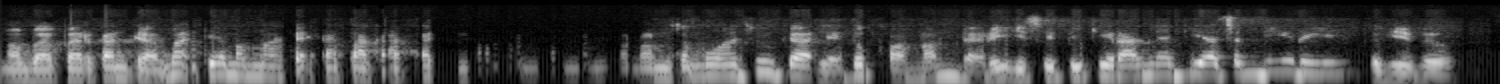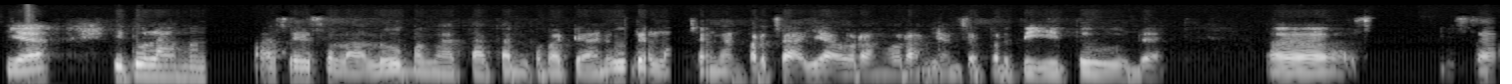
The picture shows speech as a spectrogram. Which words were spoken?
membabarkan dhamma dia memakai kata-kata konon semua juga yaitu konon dari isi pikirannya dia sendiri begitu ya itulah saya selalu mengatakan kepada anda udahlah jangan percaya orang-orang yang seperti itu. Udah. Uh, bisa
